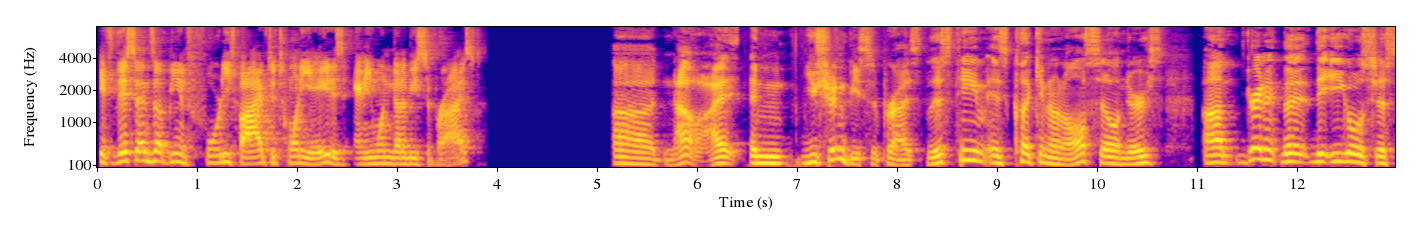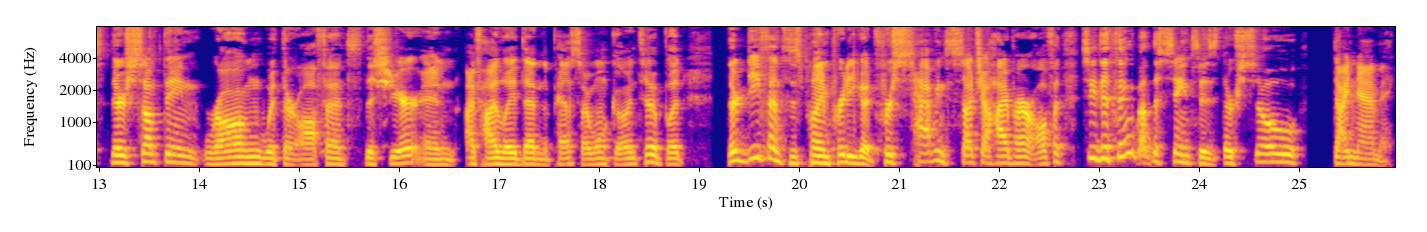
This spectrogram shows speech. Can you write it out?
if this ends up being forty five to twenty eight, is anyone going to be surprised? Uh, no, I and you shouldn't be surprised. This team is clicking on all cylinders. Um, granted, the the Eagles just there's something wrong with their offense this year, and I've highlighted that in the past. So I won't go into it, but their defense is playing pretty good for having such a high power offense. See, the thing about the Saints is they're so dynamic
